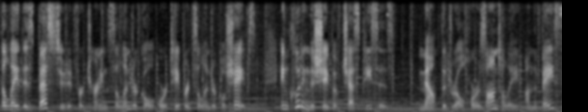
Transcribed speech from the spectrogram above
The lathe is best suited for turning cylindrical or tapered cylindrical shapes, including the shape of chess pieces. Mount the drill horizontally on the base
